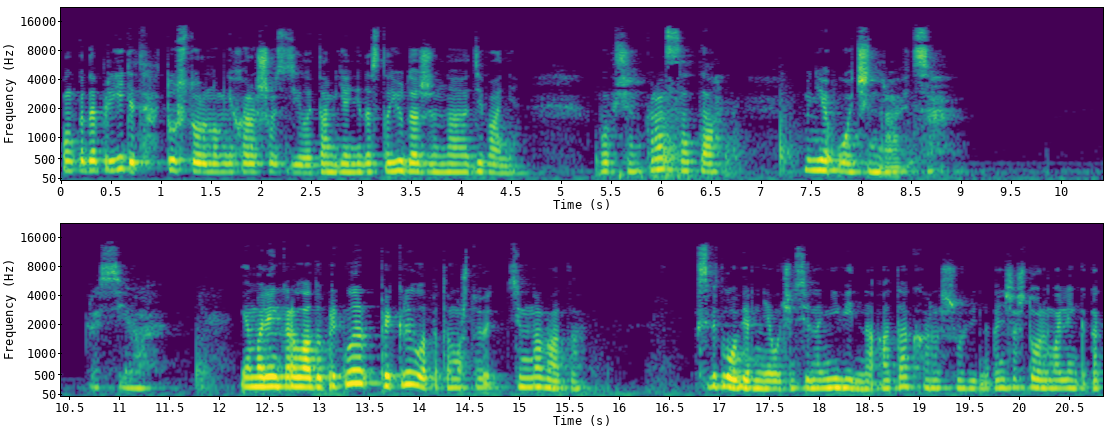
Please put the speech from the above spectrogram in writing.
Он, когда приедет, ту сторону мне хорошо сделает. Там я не достаю даже на диване. В общем, красота. Мне очень нравится. Красиво. Я маленько ладу прикрыла, потому что темновато. Светло, вернее, очень сильно не видно, а так хорошо видно. Конечно, шторы маленько как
